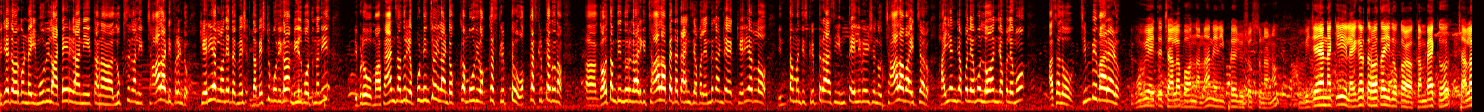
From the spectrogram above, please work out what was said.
విజయ్ దేవరకొండ ఈ మూవీలో అటైర్ కానీ తన లుక్స్ కానీ చాలా డిఫరెంట్ కెరియర్లోనే ద బెస్ట్ ద బెస్ట్ మూవీగా మిగిలిపోతుందని ఇప్పుడు మా ఫ్యాన్స్ అందరూ ఎప్పటి నుంచో ఇలాంటి ఒక్క మూవీ ఒక్క స్క్రిప్ట్ ఒక్క స్క్రిప్ట్ అనుకున్నాం. గౌతమ్ దిందూర్ గారికి చాలా పెద్ద థ్యాంక్స్ చెప్పాలి. ఎందుకంటే కెరియర్లో ఇంత మంచి స్క్రిప్ట్ రాసి ఇంత ఎలివేషన్ చాలా బాగా ఇచ్చారు. హై అని చెప్పలేము లో అని చెప్పలేము. అసలు చింపి బారాడు మూవీ అయితే చాలా బాగుందన్న. నేను ఇప్పుడే చూసి వస్తున్నాను. విజయాన్నకి లైగర్ తర్వాత ఇది ఒక కంబ్యాక్ చాలా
